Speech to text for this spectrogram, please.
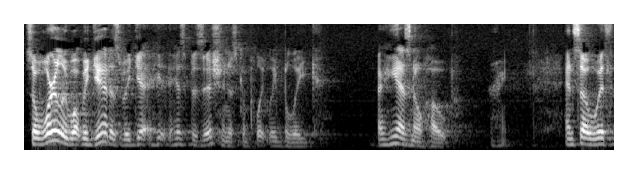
so really what we get is we get his position is completely bleak. He has no hope, right? And so, with,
